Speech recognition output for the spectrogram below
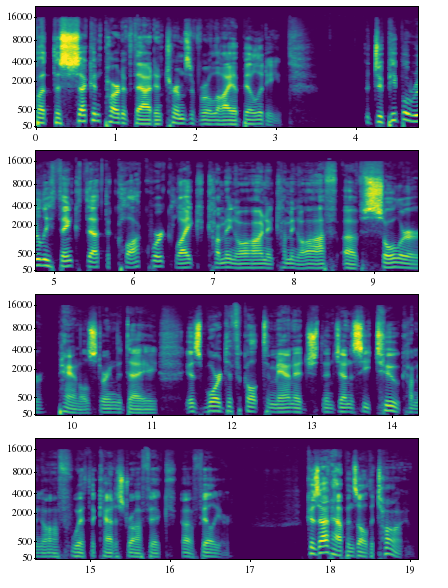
But the second part of that, in terms of reliability, do people really think that the clockwork like coming on and coming off of solar panels during the day is more difficult to manage than Genesee 2 coming off with a catastrophic uh, failure? because that happens all the time,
